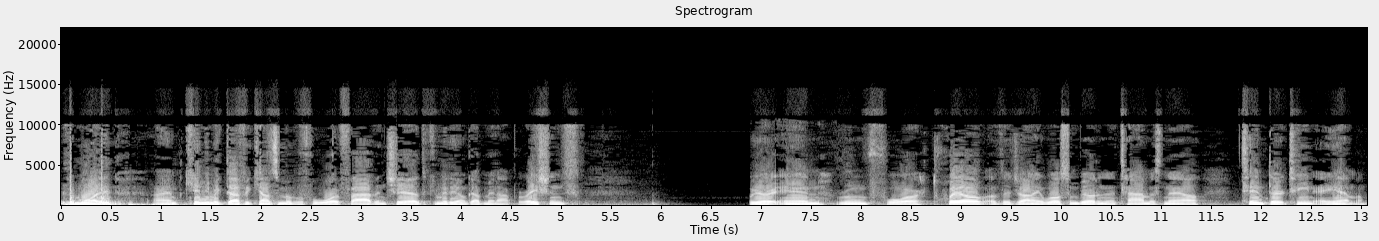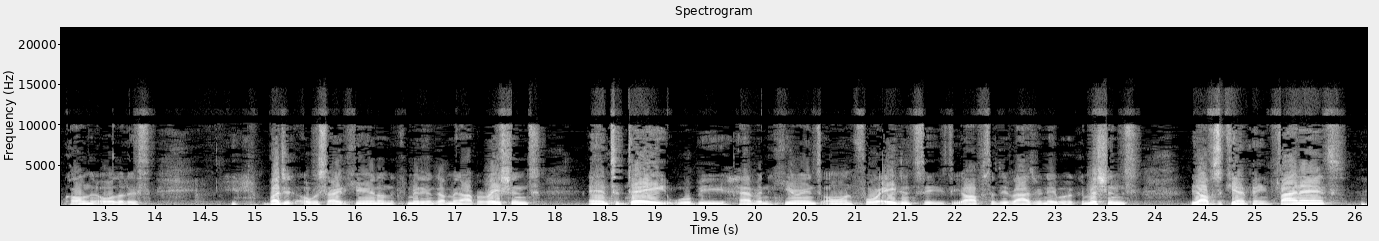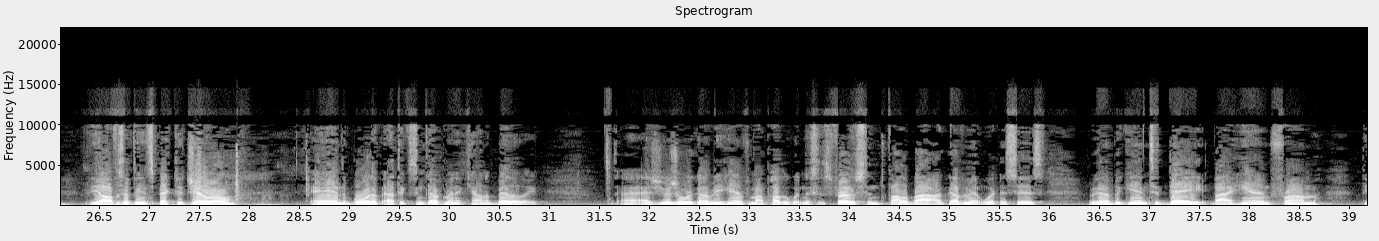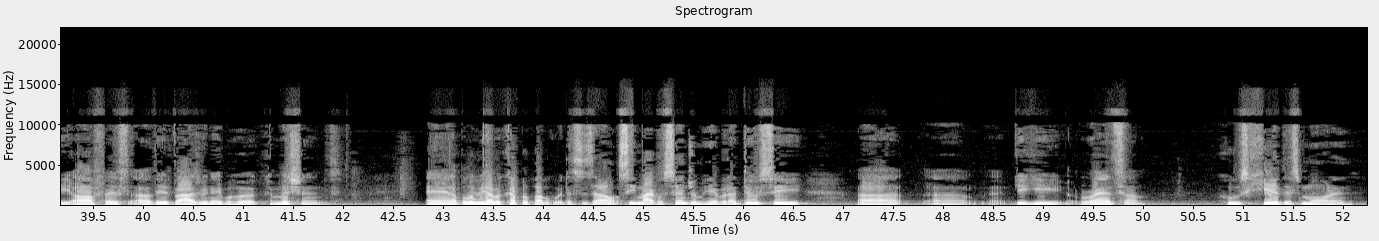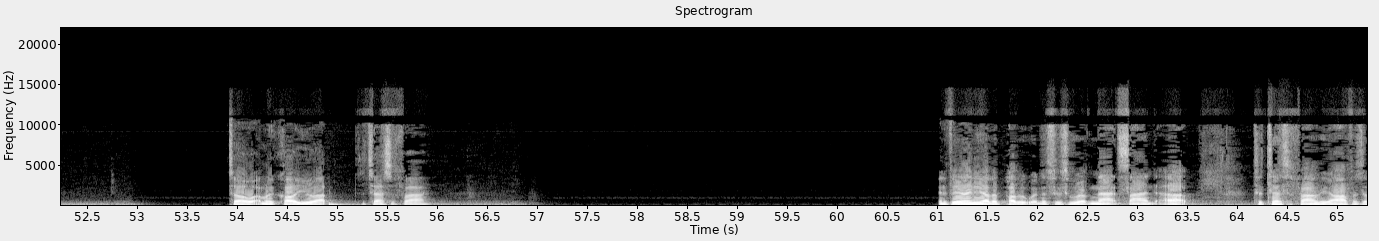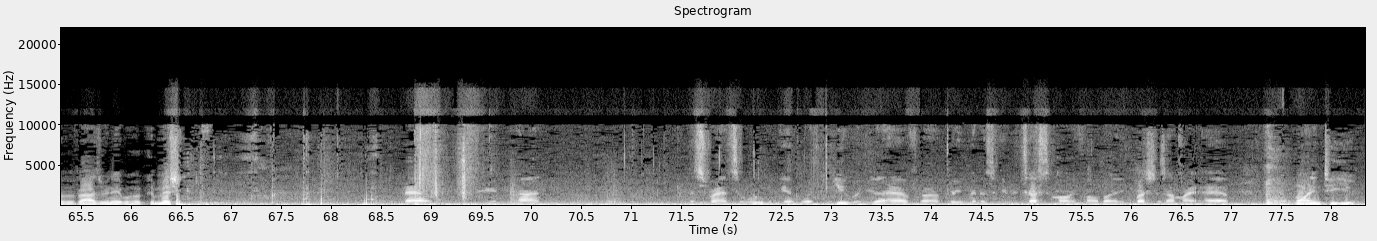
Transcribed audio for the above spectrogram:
Good morning. I am Kenny McDuffie, council member for Ward 5 and Chair of the Committee on Government Operations. We are in room 412 of the John A. Wilson Building. The time is now 10:13 a.m. I'm calling to order of this budget oversight hearing on the Committee on Government Operations. And today, we'll be having hearings on four agencies, the Office of the Advisory Neighborhood Commissions, the Office of Campaign Finance, the Office of the Inspector General, and the Board of Ethics and Government Accountability. Uh, As usual, we're going to be hearing from our public witnesses first, and followed by our government witnesses. We're going to begin today by hearing from the Office of the Advisory Neighborhood Commissions. And I believe we have a couple of public witnesses. I don't see Michael Sindram here, but I do see uh, uh, Gigi Ransom, who's here this morning. So I'm going to call you up to testify. If there are any other public witnesses who have not signed up to testify in the Office of Advisory Neighborhood Commission. Now, seeing none, Ms. Ransom, we'll begin with you. And you'll have uh, three minutes to give your testimony, followed by any questions I might have. Good morning to you.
